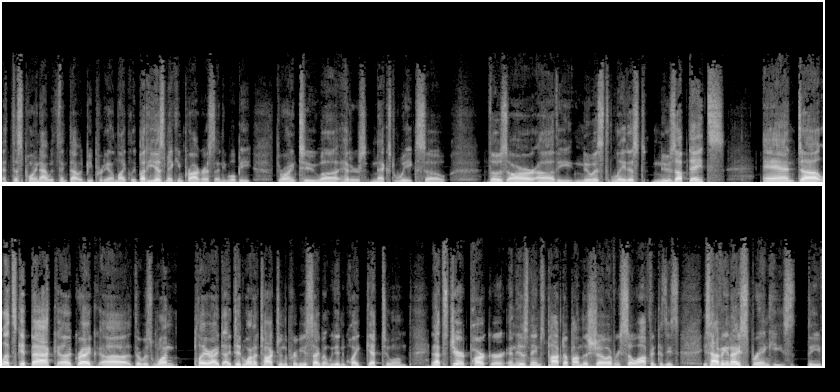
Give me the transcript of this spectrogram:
At this point, I would think that would be pretty unlikely. But he is making progress, and he will be throwing to uh, hitters next week. So those are uh, the newest, latest news updates. And uh, let's get back. Uh, Greg, uh, there was one player I, I, did want to talk to in the previous segment. We didn't quite get to him, and that's Jarrett Parker. And his name's popped up on the show every so often because he's he's having a nice spring. He's the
